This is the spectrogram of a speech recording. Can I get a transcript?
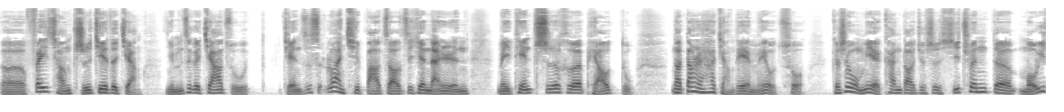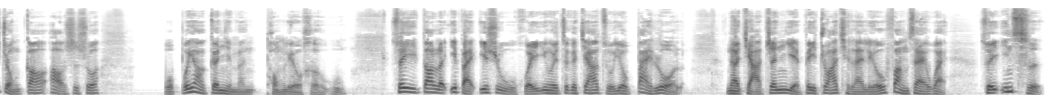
呃，非常直接的讲：你们这个家族。简直是乱七八糟！这些男人每天吃喝嫖赌，那当然他讲的也没有错。可是我们也看到，就是惜春的某一种高傲，是说我不要跟你们同流合污。所以到了一百一十五回，因为这个家族又败落了，那贾珍也被抓起来流放在外，所以因此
